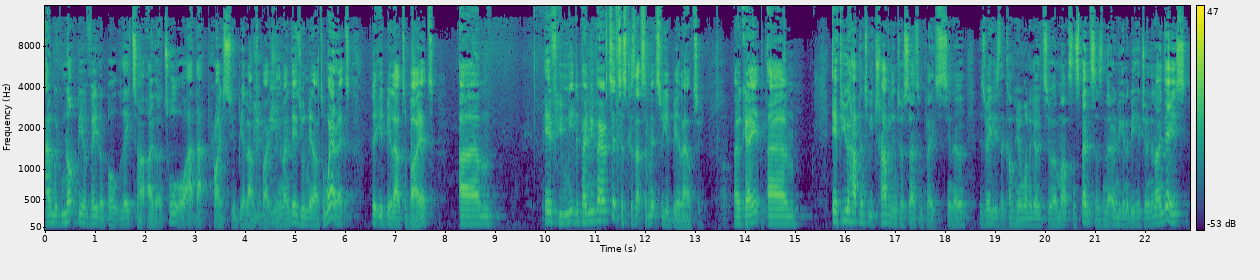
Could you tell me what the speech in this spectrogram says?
and would not be available later either at all or at that price. You'd be allowed to buy it during the nine days. You wouldn't be allowed to wear it, but you'd be allowed to buy it. Um, if you need to pay a new pair of tzitzis, because that's a mitzvah, you'd be allowed to. Okay. Um, if you happen to be traveling to a certain place, you know, Israelis that come here want to go to uh, Marks and Spencers and they're only going to be here during the nine days,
